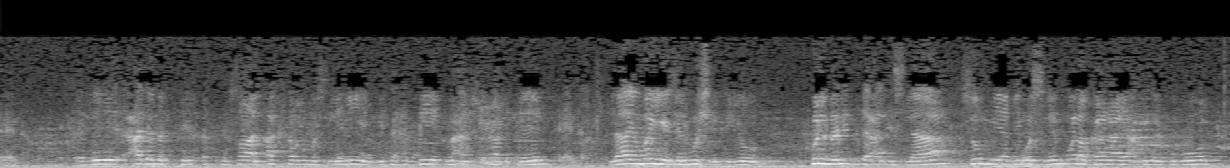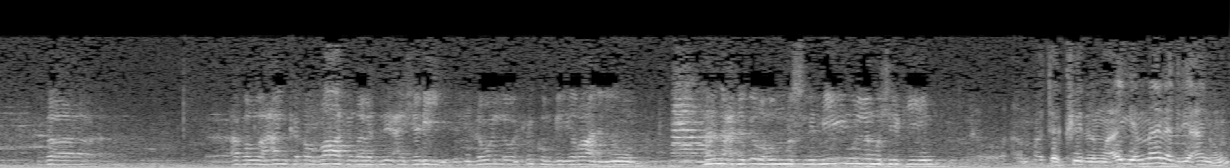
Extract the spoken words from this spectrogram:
إيه، نعم. لعدم اتصال أكثر المسلمين بتحقيق معنى الشهادتين إيه، نعم. لا يميز المشرك اليوم كل من ادعى الإسلام سمي بمسلم ولو كان يعبد القبور ف عفى الله عنك الرافضة الاثني عشرية اللي تولوا الحكم في إيران اليوم هل نعتبرهم مسلمين ولا مشركين؟ أما تكفير المعين ما ندري عنهم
